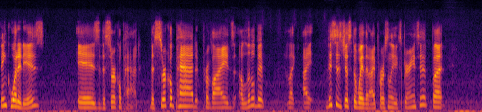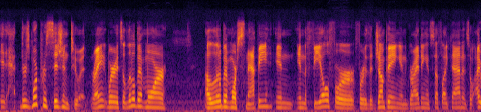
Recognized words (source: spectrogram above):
think what it is is the circle pad. The circle pad provides a little bit like I this is just the way that I personally experience it, but it there's more precision to it, right? Where it's a little bit more a little bit more snappy in in the feel for for the jumping and grinding and stuff like that. And so I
